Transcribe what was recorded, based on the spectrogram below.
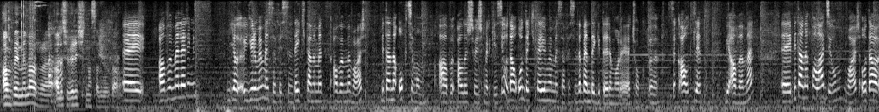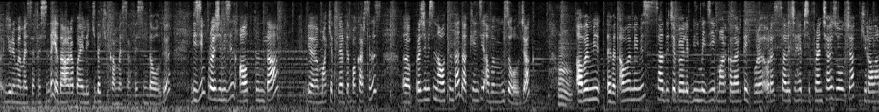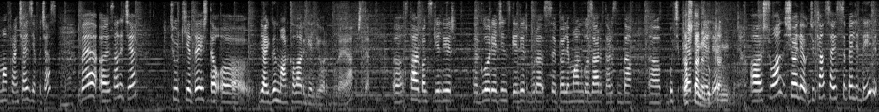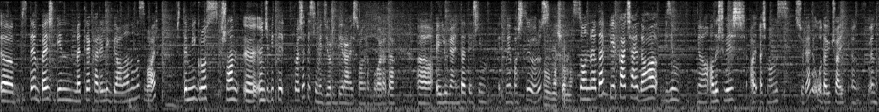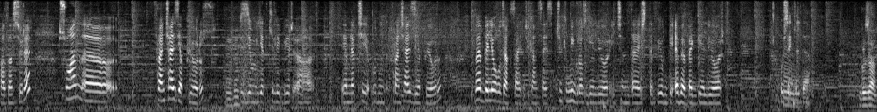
AVM'ler, alışveriş nasıl burada? e, AVM'lerimiz yürüme mesafesinde iki tane AVM var. Bir tane Optimum alışveriş merkezi. O da 10 dakika yürüme mesafesinde. Ben de giderim oraya çok e, sık. Outlet bir AVM. E, bir tane Palladium var. O da yürüme mesafesinde ya da arabayla 2 dakika mesafesinde oluyor. Bizim projemizin altında e, maketlerde bakarsanız projemizin altında da kendi AVM'miz olacak. Ha, AVM, evet AVM'miz sadece böyle bilmediği markalar değil. Orası sadece hepsi franchise olacak. Kiralama franchise yapacağız. Ve e, sadece Türkiye'de işte e, yaygın markalar geliyor buraya. İşte e, Starbucks gelir, e, Gloria Jeans gelir. Burası böyle Mangozar tarzında e, butikler kaç tane gelir. dükkan? Aa, Şu an şöyle dükkan sayısı belli değil. Ee, Bizde 5000 metrekarelik bir alanımız var. İşte Migros şu an e, önce bir te- proje teslim ediyoruz bir ay sonra bu arada. Ee, Eylül ayında teslim etmeye başlıyoruz. Ha, maşallah. Sonra da birkaç ay daha bizim e, alışveriş açmamız sürer. O da 3 ay en- en fazla sürer. Şu an e, franchise yapıyoruz Hı hı. bizim yetkili bir e, emlakçı franchise yapıyor ve belli olacak sayı dükkan sayısı. Çünkü Migros geliyor içinde işte büyük bir ebebek geliyor. Bu Hmm. şekilde. Güzel.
